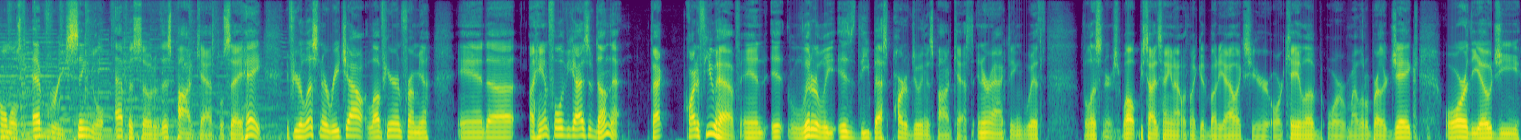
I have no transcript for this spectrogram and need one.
almost every single episode of this podcast will say, Hey, if you're a listener, reach out. Love hearing from you. And uh, a handful of you guys have done that. In fact, quite a few have. And it literally is the best part of doing this podcast, interacting with the listeners. Well, besides hanging out with my good buddy Alex here, or Caleb, or my little brother Jake, or the OG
